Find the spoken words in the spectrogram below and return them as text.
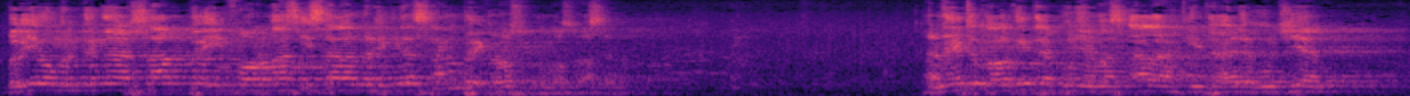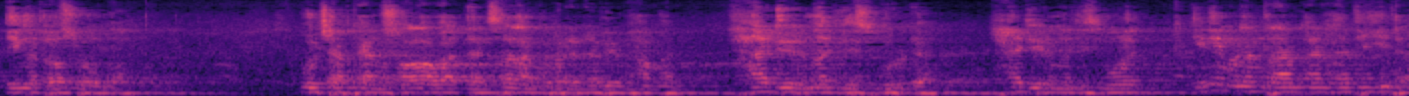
Beliau mendengar sampai informasi salam dari kita sampai ke Rasulullah SAW. Karena itu kalau kita punya masalah, kita ada ujian, ingat Rasulullah. Ucapkan salawat dan salam kepada Nabi Muhammad. Hadir majlis burda, hadir majlis mulut. Ini menenteramkan hati kita.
